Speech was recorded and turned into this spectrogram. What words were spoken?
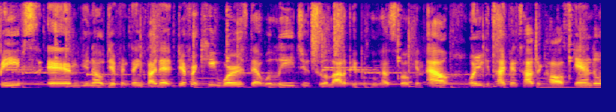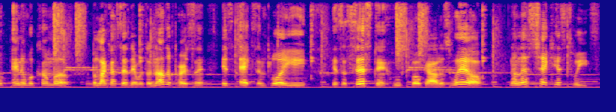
beefs and you know different things like that, different keywords that will lead you to a lot of people who have spoken out. Or you can type in Todrick Hall scandal and it will come up. But like I said, there was another person, his ex-employee, his assistant, who spoke out as well. Now let's check his tweets.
